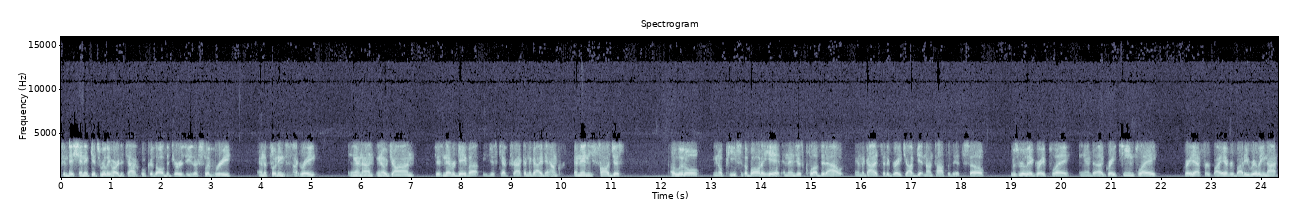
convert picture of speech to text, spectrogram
conditions, it gets really hard to tackle because all the jerseys are slippery and the footing's not great. And um, you know, John just never gave up. He just kept tracking the guy down, and then he saw just a little, you know, piece of the ball to hit, and then just clubbed it out. And the guys did a great job getting on top of it. So it was really a great play and a great team play, great effort by everybody. Really not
